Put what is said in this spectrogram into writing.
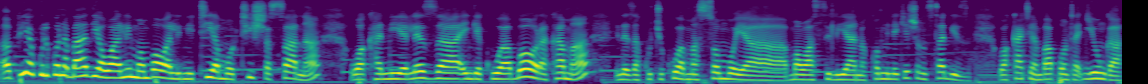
Uh, pia kulikuwa na baadhi ya waalimu ambao walinitia motisha sana wakanieleza ingekuwa bora kama inaweza kuchukua masomo ya mawasiliano communication studies wakati ambapo nitajiunga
